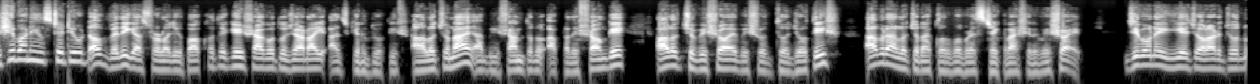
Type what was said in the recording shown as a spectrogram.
Rishibani institute of Vedic অ্যাস্ট্রোলজির পক্ষ থেকে স্বাগত জানাই আজকের জ্যোতিষ আলোচনায়। আমি শান্তনু, আপনাদের সঙ্গে আলোচ্য বিষয় বিশুদ্ধ জ্যোতিষ। আমরা আলোচনা করব বৃশ্চিক রাশির বিষয়ে। জীবনে এগিয়ে চলার জন্য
